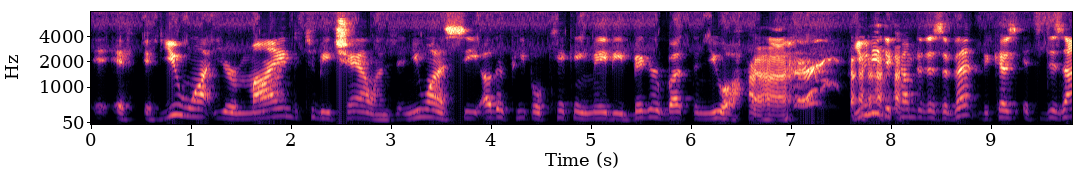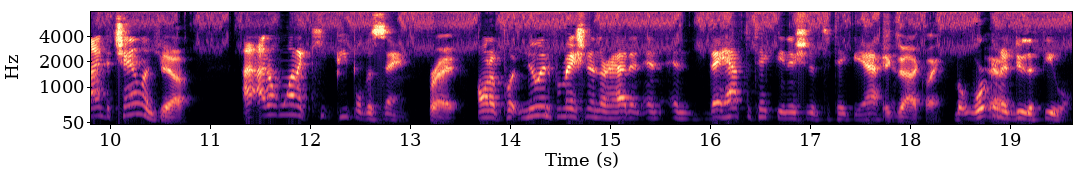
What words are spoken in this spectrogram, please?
if if you want your mind to be challenged and you want to see other people kicking maybe bigger butt than you are Uh huh. you need to come to this event because it's designed to challenge you. Yeah. I, I don't want to keep people the same. Right. I want to put new information in their head, and, and, and they have to take the initiative to take the action. Exactly. But we're going to do the fuel.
